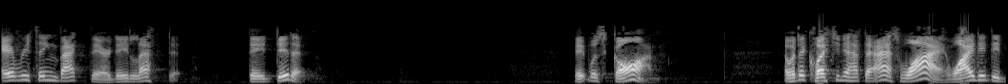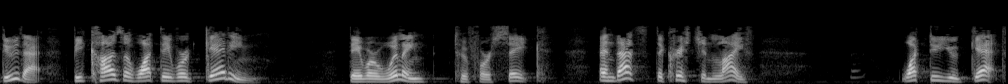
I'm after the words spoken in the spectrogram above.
everything back there. They left it. They did it. It was gone. And But the question you have to ask, why? Why did they do that? Because of what they were getting. They were willing to forsake. And that's the Christian life. What do you get?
